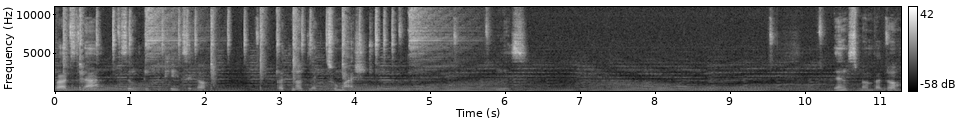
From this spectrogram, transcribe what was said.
but la simduplicate lo but not like too much. Yes. Then sibamba lo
